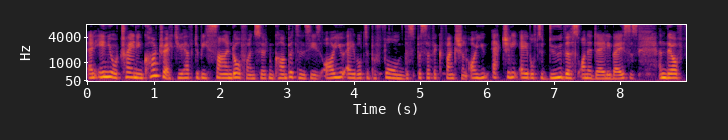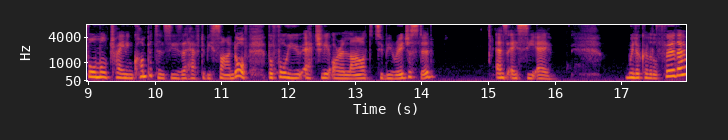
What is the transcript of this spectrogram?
And in your training contract, you have to be signed off on certain competencies. Are you able to perform the specific function? Are you actually able to do this on a daily basis? And there are formal training competencies that have to be signed off before you actually are allowed to be registered as a CA. We look a little further.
